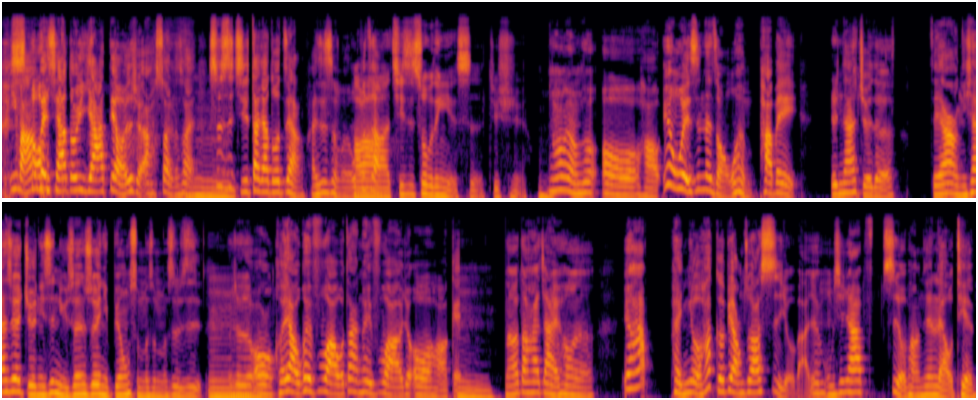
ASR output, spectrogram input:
你马上被其他东西压掉，就觉得啊，算了算了，嗯是不是其实大家都这样，还是什么？我不知道。其实说不定也是继续。嗯然后我想说，哦，好，因为我也是那种我很怕被人家觉得怎样，你现在是会觉得你是女生，所以你不用什么什么，是不是？嗯我就是，哦，可以啊，我可以付啊，我当然可以付啊，我就哦，好给。嗯然后到他家以后呢，因为他朋友，他隔壁好像住他室友吧，就我们先去他室友房间聊天，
